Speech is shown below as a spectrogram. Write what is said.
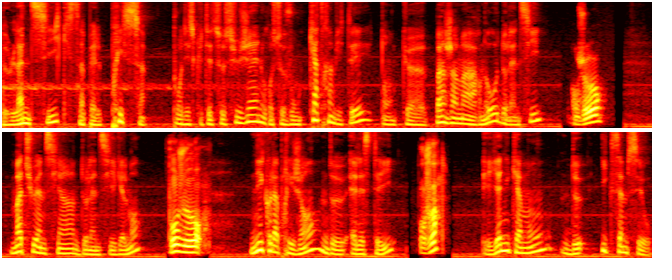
de l'ANSI qui s'appelle PRIS. Pour discuter de ce sujet, nous recevons quatre invités, donc euh, Benjamin Arnaud de l'ANSI. Bonjour. Mathieu Ancien de l'ANSI également. Bonjour. Nicolas Prigent de LSTI. Bonjour. Et Yannick Hamon de XMCO.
